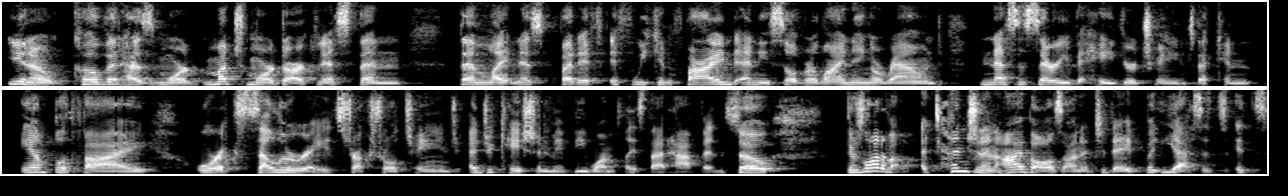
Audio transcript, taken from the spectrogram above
you know, COVID has more, much more darkness than than lightness. But if if we can find any silver lining around necessary behavior change that can amplify or accelerate structural change, education may be one place that happens. So there's a lot of attention and eyeballs on it today. But yes, it's it's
